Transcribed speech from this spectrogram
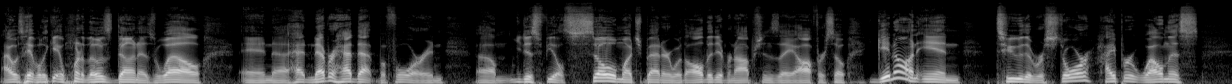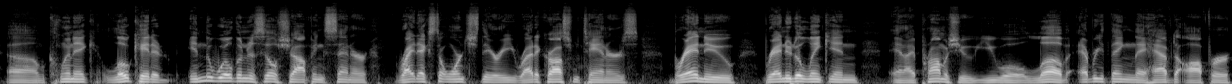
I was able to get one of those done as well and uh, had never had that before. And um, you just feel so much better with all the different options they offer. So get on in to the Restore Hyper Wellness um, Clinic located in the Wilderness Hill Shopping Center, right next to Orangetheory, right across from Tanner's. Brand new, brand new to Lincoln. And I promise you, you will love everything they have to offer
